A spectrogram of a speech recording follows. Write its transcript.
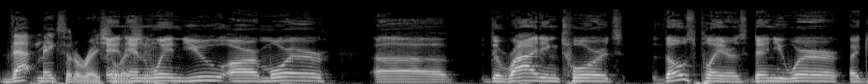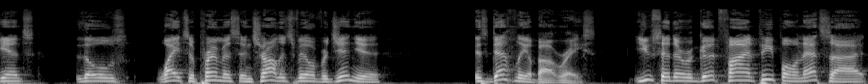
that makes it a racial and, issue. and when you are more uh, deriding towards those players than you were against those white supremacists in Charlottesville, Virginia, it's definitely about race. You said there were good, fine people on that side,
